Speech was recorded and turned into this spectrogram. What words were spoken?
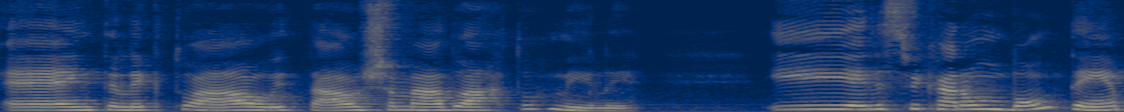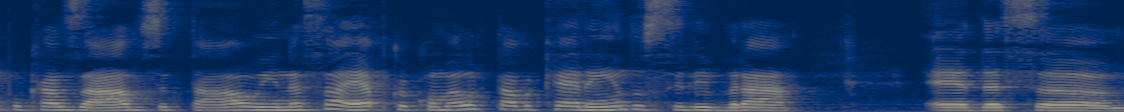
é, intelectual e tal, chamado Arthur Miller. E eles ficaram um bom tempo casados e tal. E nessa época, como ela estava querendo se livrar é, dessa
